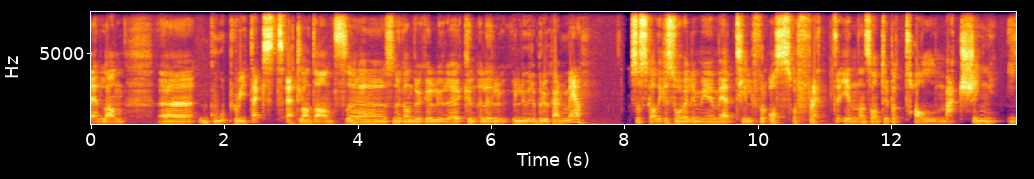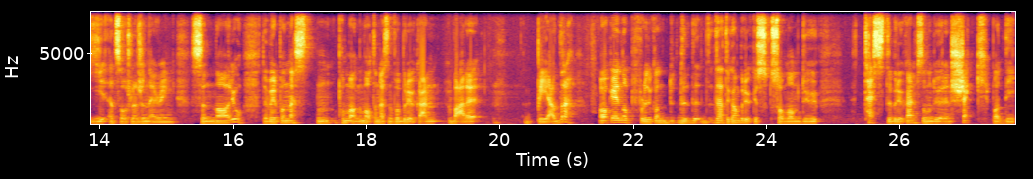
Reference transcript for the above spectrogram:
en eller annen eh, god pretext, et eller annet annet eh, som du kan bruke lure, kun, lure brukeren med, så skal det ikke så veldig mye mer til for oss å flette inn en sånn type tallmatching i et social engineering-scenario. Det vil på, nesten, på mange måter nesten for brukeren være bedre. Ok, nå, fordi kan, Dette kan brukes som om du tester brukeren, som om du gjør en sjekk på at de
